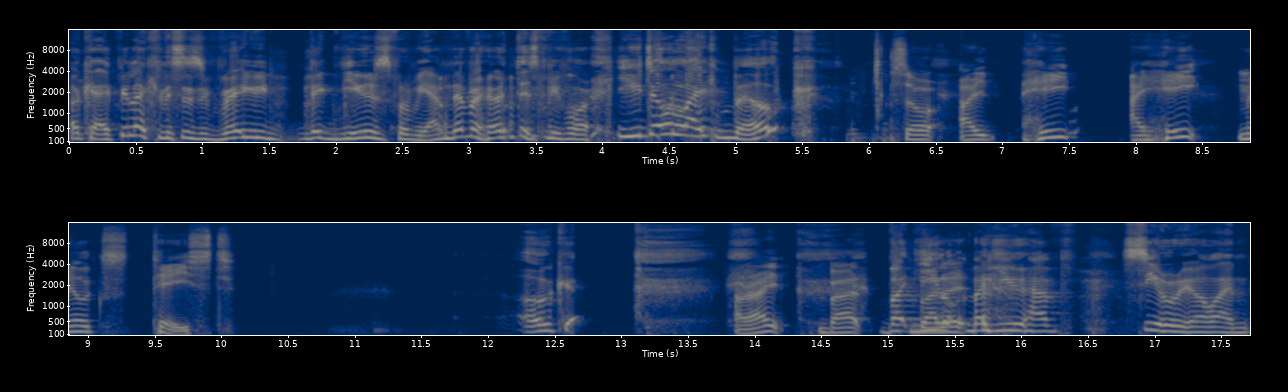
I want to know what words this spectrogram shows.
okay. I feel like this is very big news for me. I've never heard this before. You don't like milk? so I hate. I hate milk's taste. Okay, All right, but but, you I- but you have cereal and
